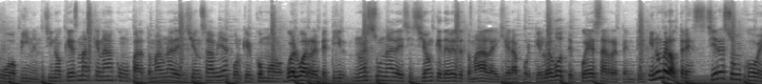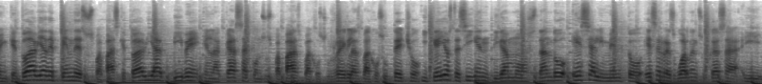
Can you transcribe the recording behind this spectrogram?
u opinen, sino que es más que nada como para tomar una decisión sabia, porque como vuelvo a repetir, no es una decisión que debes de tomar a la ligera, porque luego te puedes arrepentir. Y número 3, si eres un joven que todavía depende de sus papás, que todavía vive en la casa con sus papás, bajo sus reglas, bajo su techo, y que ellos te siguen, digamos, dando ese alimento, ese resguardo en su casa, y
